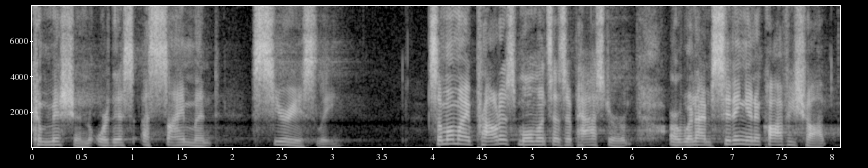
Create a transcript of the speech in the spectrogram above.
commission or this assignment seriously. Some of my proudest moments as a pastor are when I'm sitting in a coffee shop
